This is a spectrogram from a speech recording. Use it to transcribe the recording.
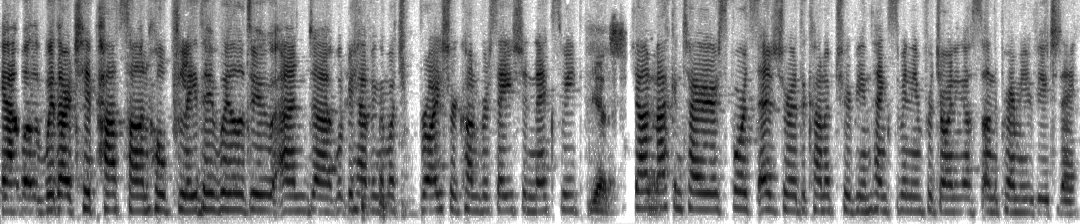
Yeah, well, with our tip hats on, hopefully they will do, and uh, we'll be having a much brighter conversation next week. Yes. John. McIntyre, sports editor of the Connacht Tribune, thanks a million for joining us on the Premier View today.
